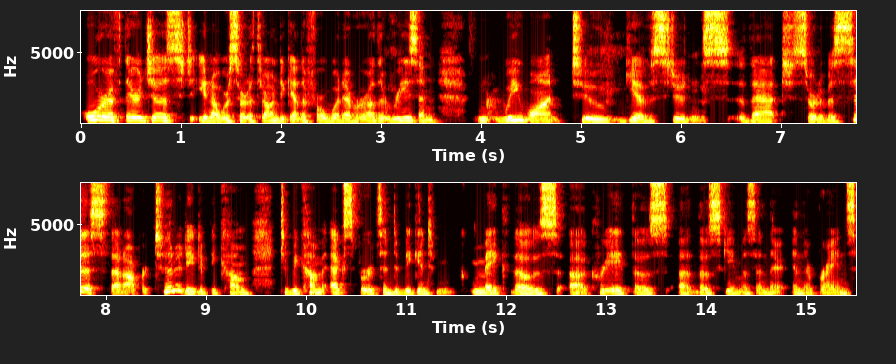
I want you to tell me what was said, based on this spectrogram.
or if they're just you know we're sort of thrown together for whatever other reason. We want to give students that sort of assist that opportunity to become to become experts and to begin to make those uh, create those uh, those schemas in their in their brains,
